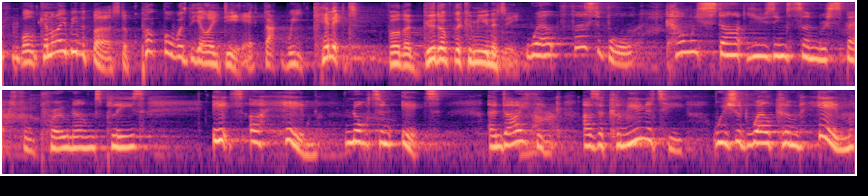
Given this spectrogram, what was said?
Well, can I be the first to put forward the idea that we kill it for the good of the community? Well, first of all, can we start using some respectful pronouns, please? It's a him, not an it. And I think, as a community, we should welcome him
